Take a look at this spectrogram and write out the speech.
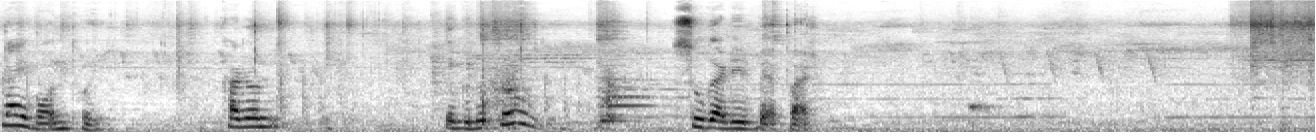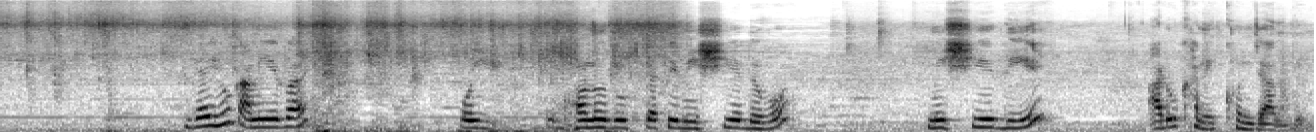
প্রায় বন্ধই, কারণ এগুলো তো সুগারের ব্যাপার। যাই হোক, আমি এবার ওই ঘন দুধটাকে মিশিয়ে দেবো। মিশিয়ে দিয়ে আরও খানিকক্ষণ জাল দেব।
